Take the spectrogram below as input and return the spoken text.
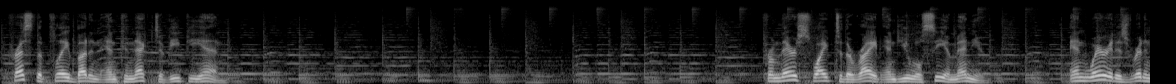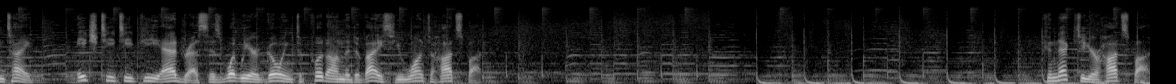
Press the play button and connect to VPN. From there swipe to the right and you will see a menu. And where it is written type, HTTP address is what we are going to put on the device you want to hotspot. Connect to your hotspot.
